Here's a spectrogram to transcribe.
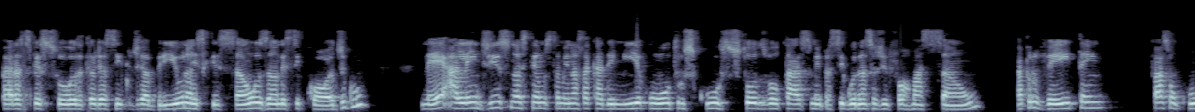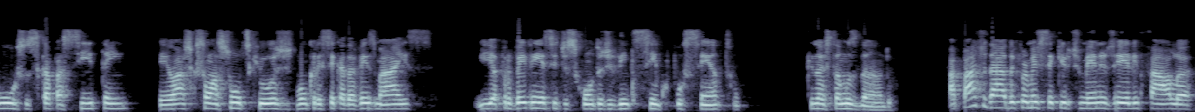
para as pessoas até o dia 5 de abril na inscrição, usando esse código. Né? Além disso, nós temos também nossa academia com outros cursos, todos voltados também para segurança de informação. Aproveitem, façam cursos, se capacitem, eu acho que são assuntos que hoje vão crescer cada vez mais e aproveitem esse desconto de 25% que nós estamos dando. A parte da do Information Security Manager, ele fala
